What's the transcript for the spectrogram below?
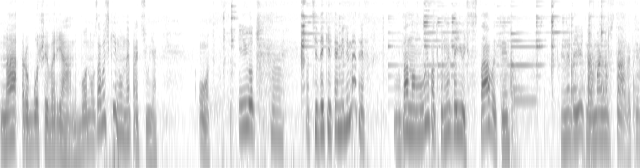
на робочий варіант. Бо ну, заводський ну, не працює. От. І от е, ці декілька міліметрів в даному випадку не дають вставити, не дають нормально вставити.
